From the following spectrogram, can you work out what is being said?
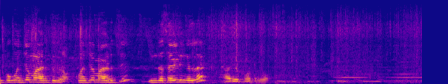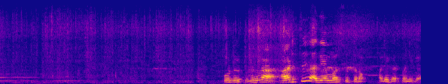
இப்போ கொஞ்சமாக எடுத்துக்கிறோம். கொஞ்சமாக எடுத்து இந்த சைடுங்களில் அப்படியே போட்டுருவோம் போட்டு விட்டுருங்களா? அடுத்து அதே மாதிரி சுற்றுறோம் அப்படியே கட் பண்ணிக்க.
